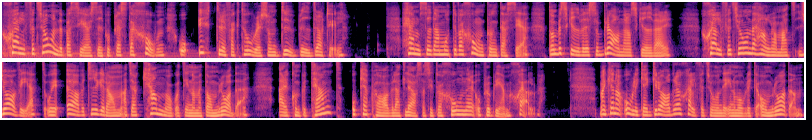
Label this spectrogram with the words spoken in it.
Självförtroende baserar sig på prestation och yttre faktorer som du bidrar till. Hemsidan motivation.se, de beskriver det så bra när de skriver Självförtroende handlar om att jag vet och är övertygad om att jag kan något inom ett område, är kompetent och kapabel att lösa situationer och problem själv. Man kan ha olika grader av självförtroende inom olika områden.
